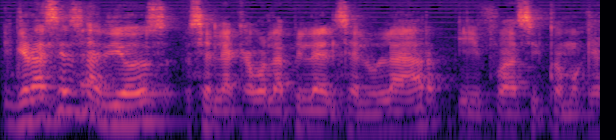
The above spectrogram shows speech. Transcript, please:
gracias a Dios se le acabó la pila del celular y fue así como que,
